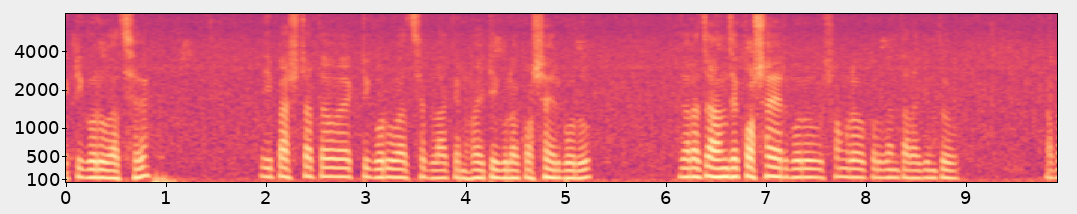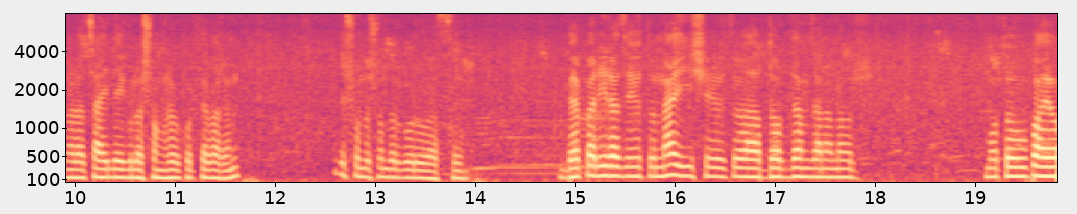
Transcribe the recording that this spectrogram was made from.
একটি গরু আছে। এই পাশটাতেও একটি গরু আছে ব্ল্যাক অ্যান্ড হোয়াইট এগুলো কষায়ের গরু। যারা চান যে কষায়ের গরু সংগ্রহ করবেন, তারা কিন্তু আপনারা চাইলে এগুলো সংগ্রহ করতে পারেন। এই সুন্দর সুন্দর গরু আছে। ব্যাপারীরা যেহেতু নাই, সেহেতু আর দরদাম জানানোর মতো উপায়ও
